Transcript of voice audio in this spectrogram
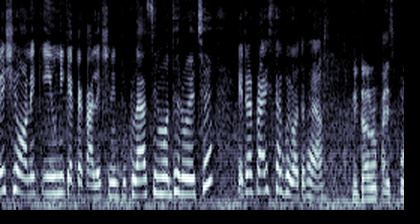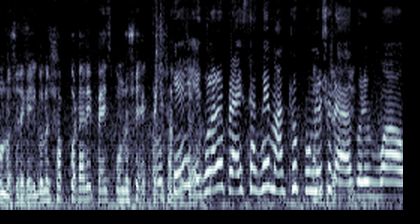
বেশি অনেক ইউনিক একটা কালেকশন একটু ক্লাসের মধ্যে রয়েছে। এটার প্রাইস থাকবে কত ভাইয়া? এটারও প্রাইস পনেরোশো টাকা। এগুলো সব কটারই প্রাইস পনেরোশো এক থেকে ওকে এগুলোরও প্রাইস থাকবে মাত্র পনেরোশো 1500 টাকা করে। ওয়াও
